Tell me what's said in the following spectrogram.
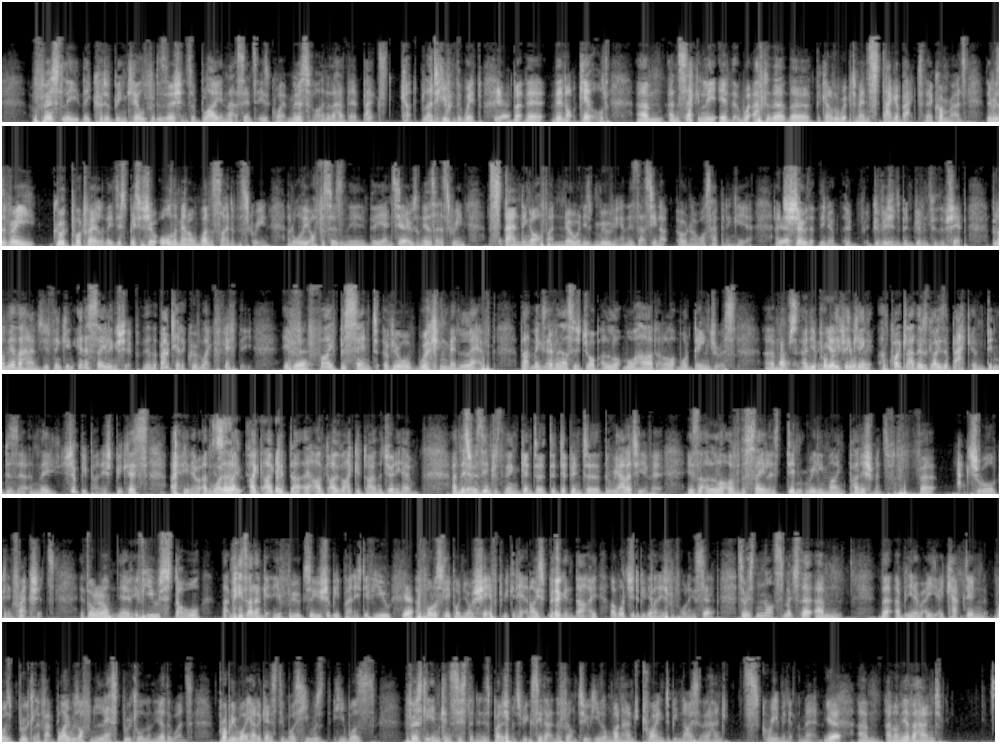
Firstly, they could have been killed for desertion, so Bligh, in that sense, is quite merciful. I know they had their backs cut bloody with the whip, Yeah, but they're they're not killed. Um, and secondly, if, after the, the the kind of the whipped men stagger back to their comrades, there is a very good portrayal. They just basically show all the men on one side of the screen and all the officers and the the NCOs Yeah. on the other side of the screen standing off, and no one is moving. And there's that scene like, oh no, what's happening here? And to show that you know a, division's been driven through the ship. But on the other hand, you're thinking in a sailing ship, you know, the bounty had a crew of like 50. If Yeah. five percent of your working men left, that makes everyone else's job a lot more hard and a lot more dangerous. Um, and you're probably Yes, thinking. I'm quite glad those guys are back and didn't desert, and they should be punished because, you know, otherwise I, I, I could die. I, I, I could die on the journey home. And this Yeah. was the interesting thing again to, to dip into the reality of it is that a lot of the sailors didn't really mind punishments for, for actual infractions. They thought, Mm. well, you know, if you stole, that means I don't get any food, so you should be punished. If you Yeah. fall asleep on your shift, we could hit an iceberg and die. I want you to be Yeah. punished for falling asleep. So it's not so much that um, that uh, you know a, a captain was brutal. In fact, Bligh was often less brutal than the other ones. Probably what he had against him was he was he was firstly inconsistent in his punishments. We can see that in the film too. He's on one hand trying to be nice, and on the other hand screaming at the men. Yeah, Um, and on the other hand,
